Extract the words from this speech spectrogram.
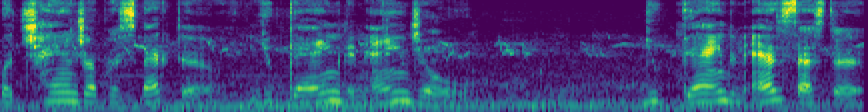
But change your perspective. You gained an angel. You gained an ancestor.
